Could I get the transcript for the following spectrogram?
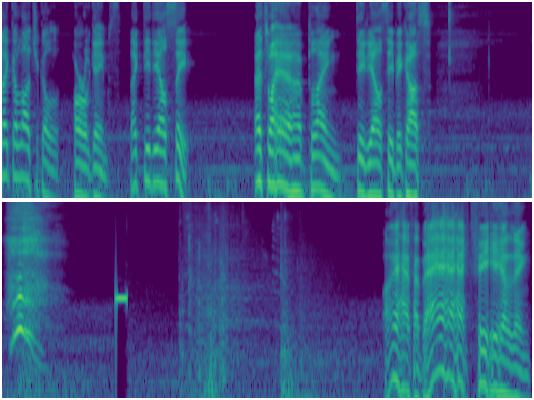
psychological horror games, like DDLC. That's why I'm playing DDLC because I have a bad feeling.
